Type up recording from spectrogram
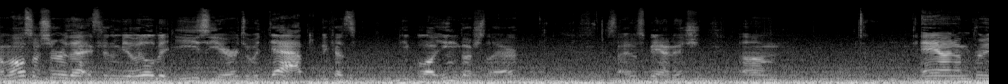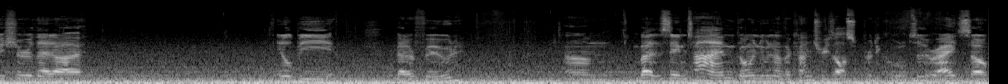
I'm also sure that it's going to be a little bit easier to adapt because people are English there instead of Spanish. Um, and I'm pretty sure that uh, it'll be better food. Um, but at the same time, going to another country is also pretty cool too, right? So,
